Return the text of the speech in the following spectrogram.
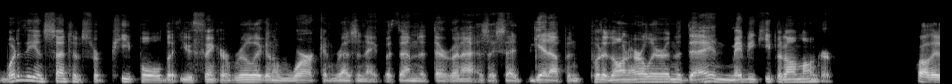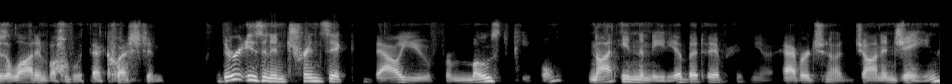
what are the incentives for people that you think are really going to work and resonate with them that they're going to, as I said, get up and put it on earlier in the day and maybe keep it on longer? Well, there's a lot involved with that question. There is an intrinsic value for most people, not in the media, but you know, average uh, John and Jane,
